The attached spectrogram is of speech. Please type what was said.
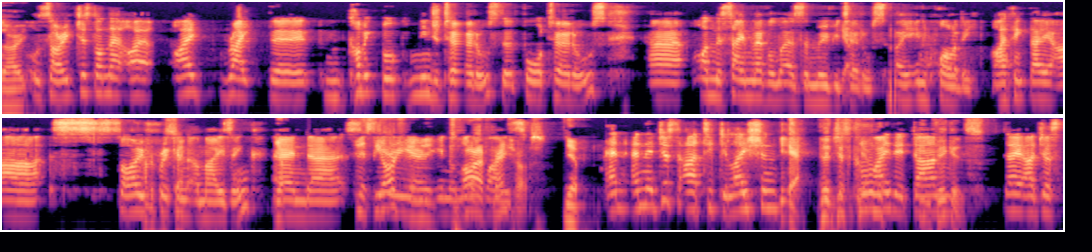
sorry. Oh, sorry, just on that, I I rate the comic book Ninja Turtles, the four turtles, uh, on the same level as the movie Turtles uh, in quality. I think they are so 100%. freaking amazing, Yep. and uh, And it's the origin superior in a lot of ways. franchise. Yep. And and they're just articulation. Yeah, they're just the cool way they're done. figures. They are just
